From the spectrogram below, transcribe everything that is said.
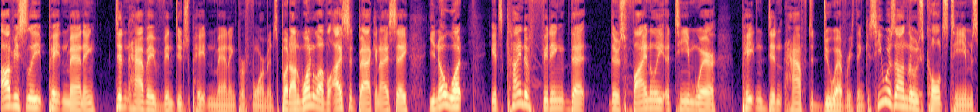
obviously Peyton Manning didn't have a vintage Peyton Manning performance, but on one level, I sit back and I say, you know what? It's kind of fitting that there's finally a team where Peyton didn't have to do everything because he was on those Colts teams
